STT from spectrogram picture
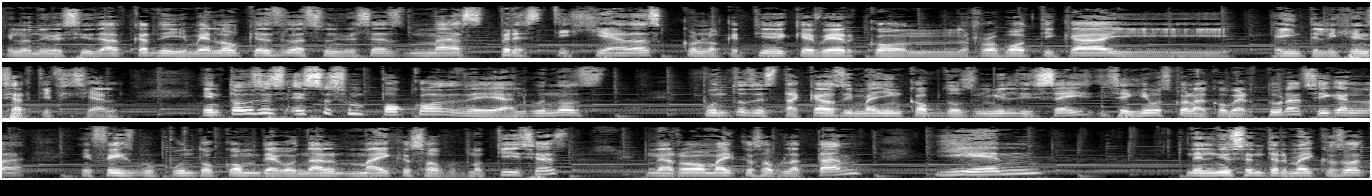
en la Universidad Carnegie Mellon, que es de las universidades más prestigiadas con lo que tiene que ver con robótica y, e inteligencia artificial. Entonces, esto es un poco de algunos puntos destacados de Imagine Cup 2016 y seguimos con la cobertura. Síganla en facebook.com diagonal Microsoft Noticias, en arroba Microsoft Latam y en en el News Center Microsoft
